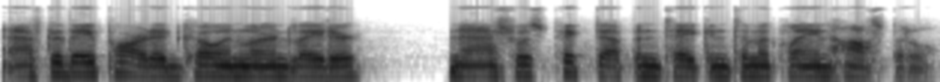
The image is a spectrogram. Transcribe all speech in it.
After they parted, Cohen learned later, Nash was picked up and taken to McLean Hospital.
